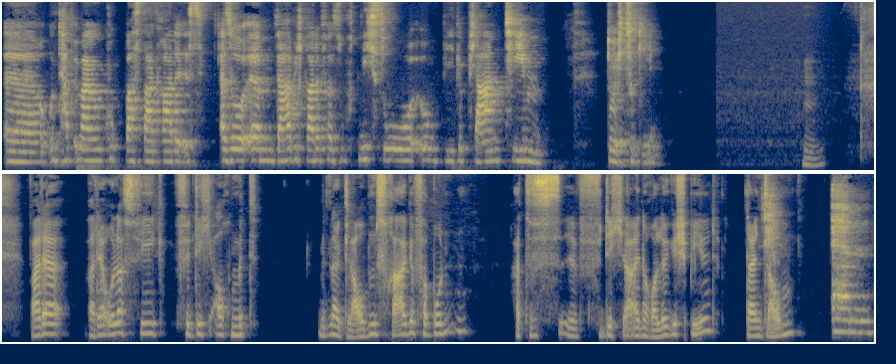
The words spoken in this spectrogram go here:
äh, und habe immer geguckt, was da gerade ist. Also ähm, da habe ich gerade versucht, nicht so irgendwie geplant Themen durchzugehen. Hm. War der, war der Olafsweg für dich auch mit, mit einer Glaubensfrage verbunden? Hat das äh, für dich ja eine Rolle gespielt, dein Glauben? Ähm,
